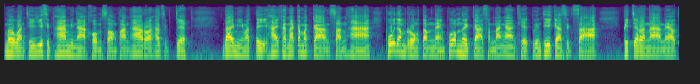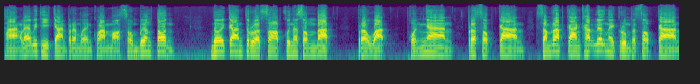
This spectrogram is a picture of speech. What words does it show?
เมื่อวันที่ 25 มีนาคม 2557 ได้มีมติให้คณะกรรมการสรรหา ผู้ดำรงตำแหน่งผู้อำนวยการสำนักงงานเขตพื้นที่การศึกษา พิจารณาแนวทางและวิธีการประเมินความเหมาะสมเบื้องต้น โดยการตรวจสอบคุณสมบัติ ประวัติ ผลงาน ประสบการณ์สำหรับการคัดเลือกในกลุ่มประสบการณ์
